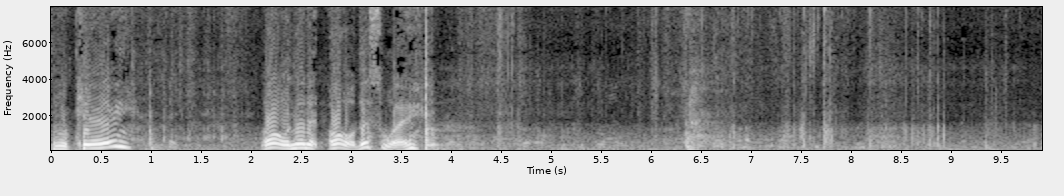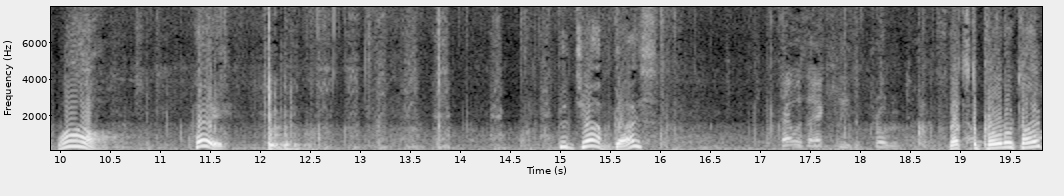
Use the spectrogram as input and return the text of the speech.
Okay. Oh, and then it. Oh, this way. Wow. Hey. Good job, guys. That was actually the prototype. That's the prototype?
